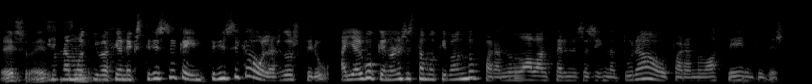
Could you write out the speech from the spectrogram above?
Eso es. Una motivación extrínseca e intrínseca o las dos, pero hay algo que no les está motivando para no avanzar en esa asignatura o para no hacer. Entonces,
